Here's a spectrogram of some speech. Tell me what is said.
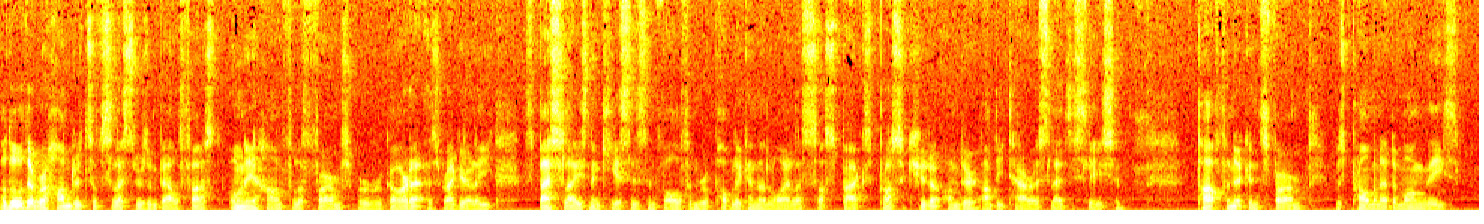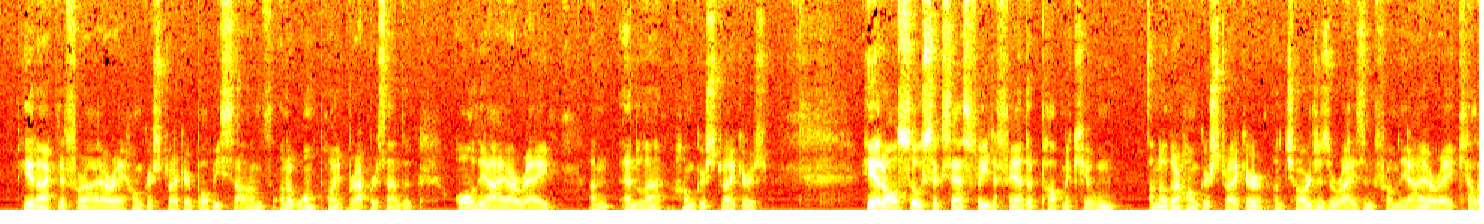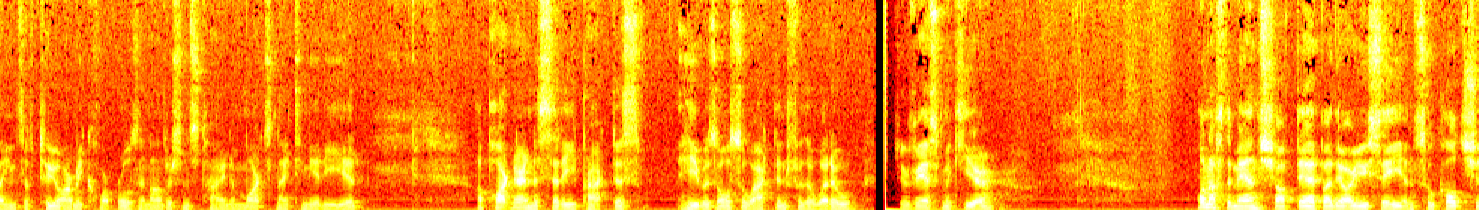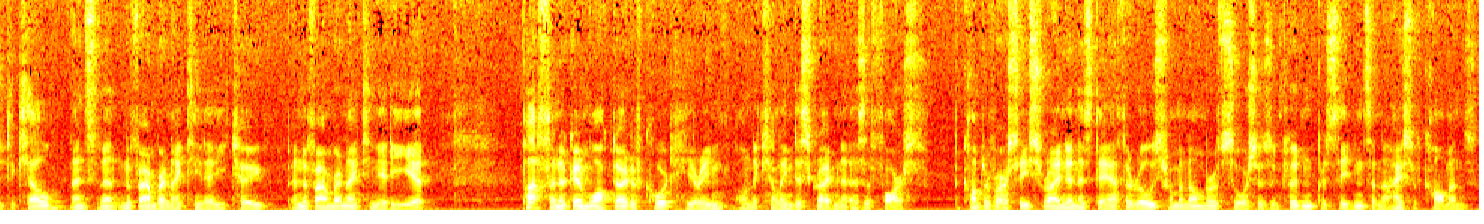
Although there were hundreds of solicitors in Belfast, only a handful of firms were regarded as regularly specialising in cases involving Republican and Loyalist suspects prosecuted under anti terrorist legislation. Pat Finucane's firm was prominent among these. He had acted for IRA hunger striker Bobby Sands and at one point represented all the IRA and Inla hunger strikers. He had also successfully defended Pat McGeown, another hunger striker, on charges arising from the IRA killings of two army corporals in Andersonstown in March 1988. A partner in the city practice, he was also acting for the widow Gervaise McKerr, one of the men shot dead by the RUC in so-called shoot to kill incident in November 1982. In November 1988, Pat Finucane walked out of court hearing on the killing, describing it as a farce. The controversy surrounding his death arose from a number of sources, including proceedings in the House of Commons.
